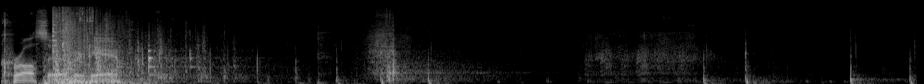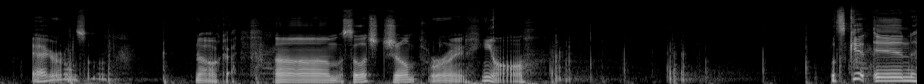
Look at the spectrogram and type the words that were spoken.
cross over here. Aggroed on someone? No, okay. Um, so let's jump right here. Let's get in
